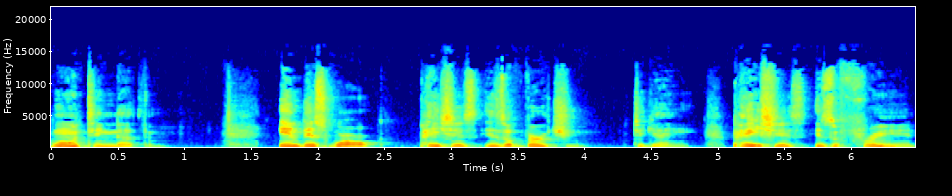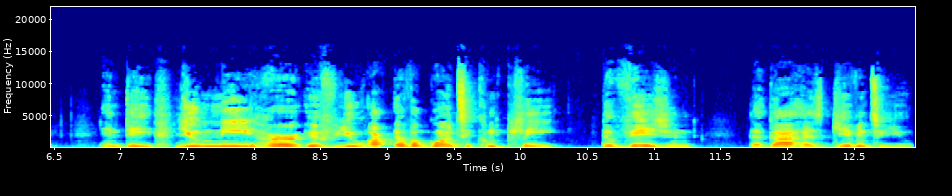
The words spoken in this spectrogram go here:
wanting nothing. In this walk, Patience is a virtue to gain. Patience is a friend indeed. You need her if you are ever going to complete the vision that God has given to you.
